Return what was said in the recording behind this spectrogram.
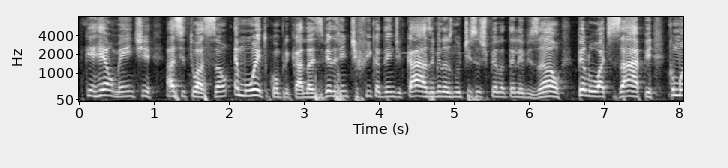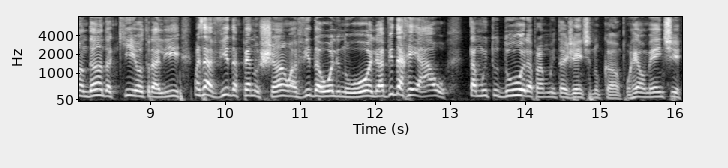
porque realmente a situação é muito complicada. Às vezes a gente fica dentro de casa, vendo as notícias pela televisão, pelo WhatsApp, comandando aqui, outra ali, mas a vida pé no chão, a vida olho no olho, a vida real está muito dura para muita gente no campo. Realmente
